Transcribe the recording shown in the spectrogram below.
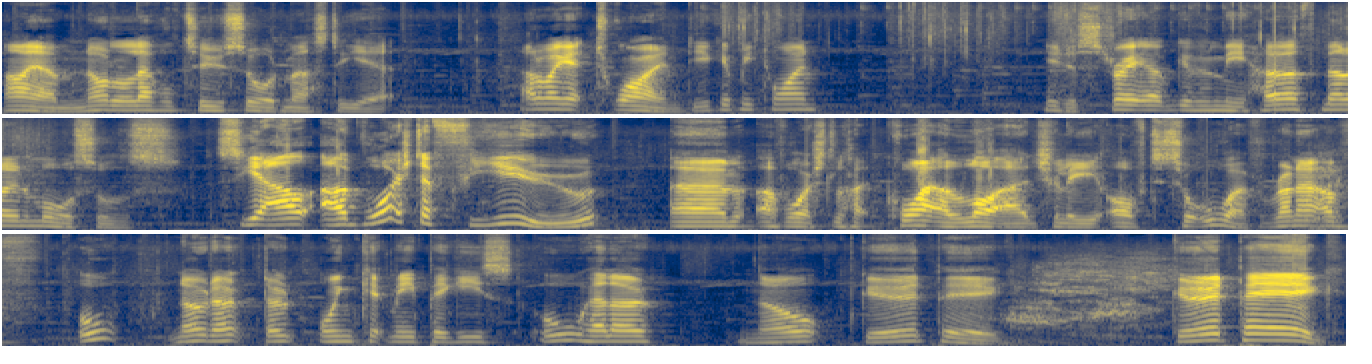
I am not a level two sword master yet. How do I get twine? Do you give me twine? You're just straight up giving me hearth melon morsels. So yeah, i have watched a few. Um, I've watched like quite a lot actually of. So oh, I've run out of. Oh no, don't don't oink at me, piggies. Oh hello. No, good pig. Good pig.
